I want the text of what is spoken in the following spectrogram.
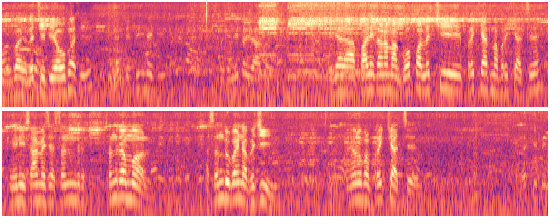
ઊભા છે લચ્છી પીવા ઊભા છે. લચ્છી પીને નીકળી અત્યારે આ પાલીતાણામાં ગોપાલ લચ્છી પ્રખ્યાતમાં પ્રખ્યાત છે. એની સામે છે ચંદ્ર ચંદ્રમલ. આ સંધુભાઈના ભજી. એનું પણ પ્રખ્યાત છે. લચ્છી પી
